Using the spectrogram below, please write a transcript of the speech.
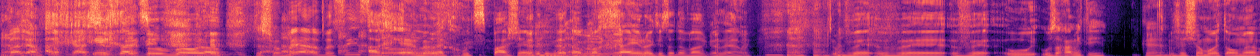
בא להפקה הכי חצוף בעולם. אתה שומע? הבסיס? אך לא. אין, באמת, חוצפה שאין כדוגמתה, בחיים לא הייתי עושה דבר כזה היום. והוא הוא זרם איתי, כן. ושמעו את עומר,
